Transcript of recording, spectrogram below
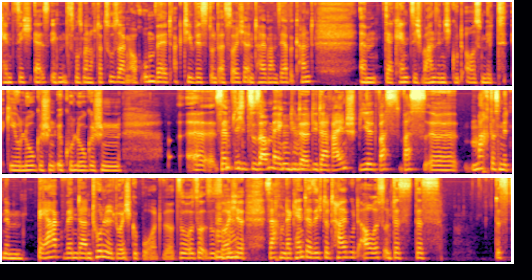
kennt sich, er ist eben, das muss man noch dazu sagen, auch Umweltaktivist und als solcher in Taiwan sehr bekannt. Ähm, der kennt sich wahnsinnig gut aus mit geologischen, ökologischen, äh, sämtlichen Zusammenhängen, mhm. die, da, die da reinspielt. Was, was äh, macht das mit einem Berg, wenn da ein Tunnel durchgebohrt wird? So, so, so mhm. solche Sachen, da kennt er sich total gut aus und das, das das,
